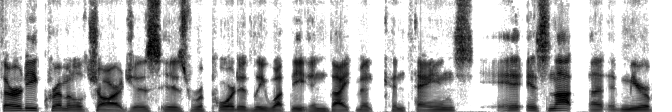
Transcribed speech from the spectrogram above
30 criminal charges is reportedly what the indictment contains. It's not a mere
